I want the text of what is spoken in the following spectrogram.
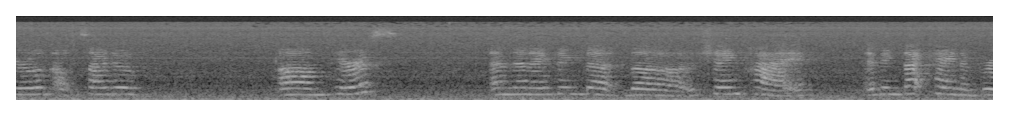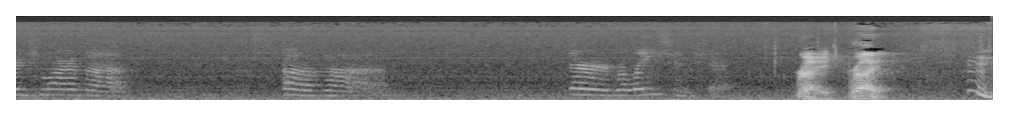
heroes outside of um, Paris. And then I think that the Shanghai, I think that kind of bridged more of a of uh, their relationship. Right. Right. Hmm,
